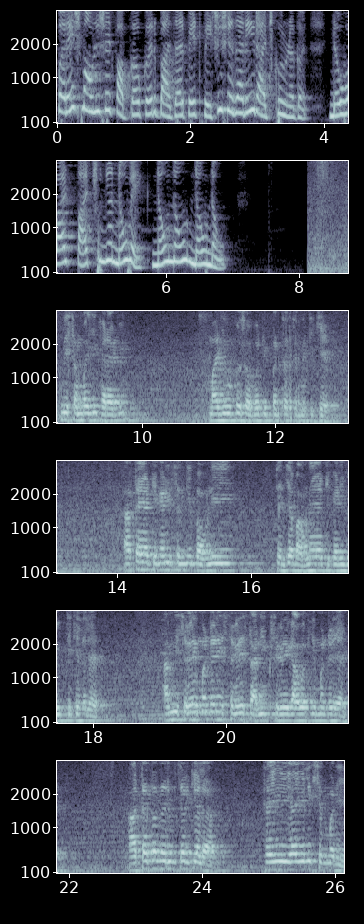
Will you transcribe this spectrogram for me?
परेश माऊलीशेठ वापगावकर बाजारपेठ पेशी शेजारी राजगुरुनगर नऊ आठ पाच शून्य नऊ एक नऊ नऊ नऊ नऊ. मी संभाजी खराबी माझी उपसभापती पंचायत समिती खेळ आता या ठिकाणी संदीप भावनी त्यांच्या भावना या ठिकाणी व्यक्त केलेल्या आहेत. आम्ही सगळे मंडळी सगळे स्थानिक सगळे गावातली मंडळी आहेत. आत्ताचा जर विचार केला तर या इलेक्शनमध्ये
